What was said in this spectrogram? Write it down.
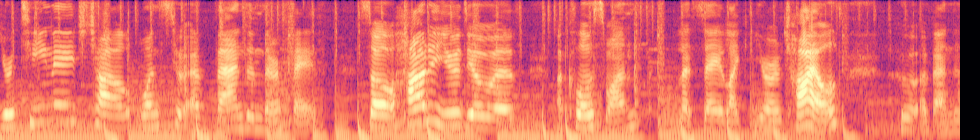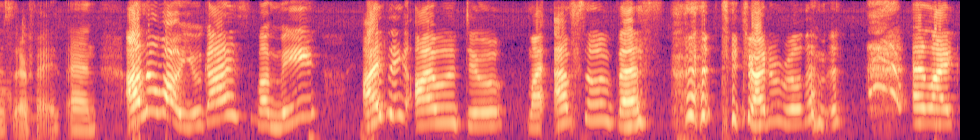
your teenage child wants to abandon their faith. So how do you deal with a close one? Let's say like your child who abandons their faith. And I don't know about you guys, but me, I think I would do my absolute best to try to reel them in. And like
